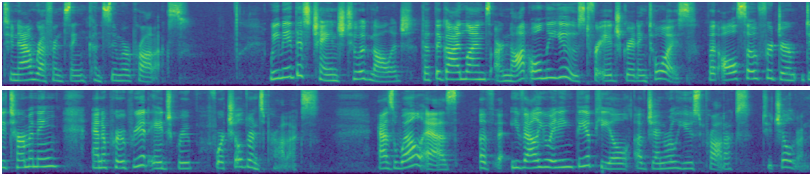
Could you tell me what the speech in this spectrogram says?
to now referencing consumer products. We made this change to acknowledge that the guidelines are not only used for age grading toys, but also for der- determining an appropriate age group for children's products, as well as of evaluating the appeal of general use products to children.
